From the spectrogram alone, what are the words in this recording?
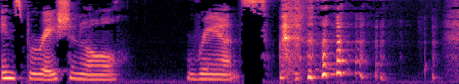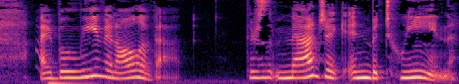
inspirational rants. I believe in all of that. There's magic in between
